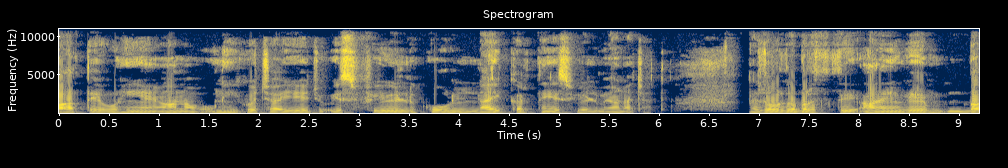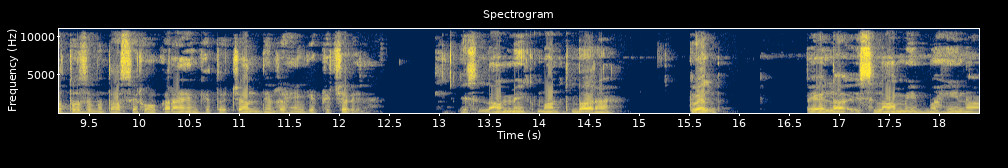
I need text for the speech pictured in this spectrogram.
आते वही हैं, आना उन्हीं को चाहिए जो इस फ़ील्ड को लाइक करते हैं, इस फ़ील्ड में आना चाहते ज़ोर ज़बरदस्ती आएँगे, बातों से मुतासर होकर आएँगे तो चंद दिन रहेंगे, फिर चले जाएँ। इस्लाम में एक मंथ बारह है ट्वेल्व पहला इस्लामी महीना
